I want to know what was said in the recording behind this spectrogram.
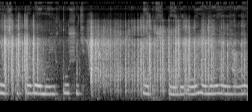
Короче, попробуємо їх пушить. Я пушу. Ой-ой-ой-ой-ой.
